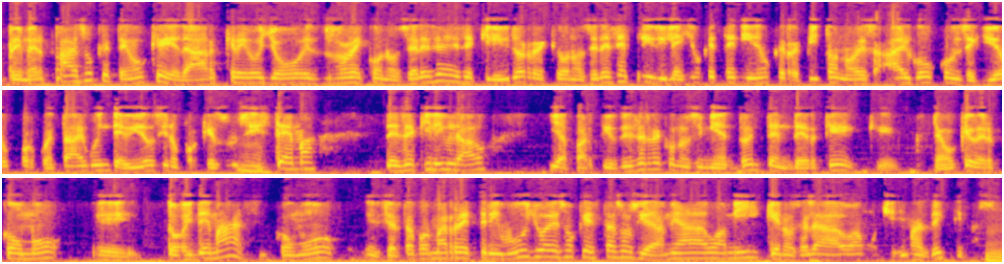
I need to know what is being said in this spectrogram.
primer paso que tengo que dar, creo yo, es reconocer ese desequilibrio, reconocer ese privilegio que he tenido, que repito, no es algo conseguido por cuenta de algo indebido, sino porque es un sistema desequilibrado y a partir de ese reconocimiento entender que, que tengo que ver cómo eh, doy de más, cómo en cierta forma retribuyo eso que esta sociedad me ha dado a mí y que no se le ha dado a muchísimas víctimas. Mm.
